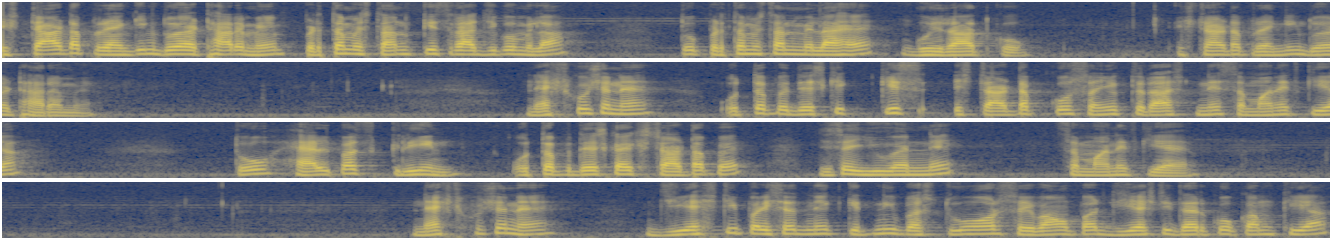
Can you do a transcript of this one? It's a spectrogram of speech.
स्टार्टअप रैंकिंग 2018 में प्रथम स्थान किस राज्य को मिला? तो प्रथम स्थान मिला है गुजरात को। स्टार्टअप रैंकिंग 2018 में। नेक्स्ट क्वेश्चन है, उत्तर प्रदेश के किस स्टार्टअप को संयुक्त राष्ट्र ने सम्मानित किया? तो हेल्पस ग्रीन, उत्तर प्रदेश का एक स्टार्टअप है, जिसे यूएन ने सम्मानित किया है। नेक्स्ट क्वेश्चन है, जीएसटी परिषद ने कितनी वस्तुओं और सेवाओं पर जीएसटी दर को कम किया?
